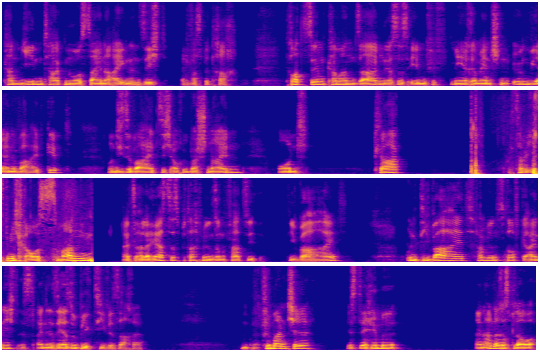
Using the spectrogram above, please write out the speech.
kann jeden Tag nur aus seiner eigenen Sicht etwas betrachten. Trotzdem kann man sagen, dass es eben für mehrere Menschen irgendwie eine Wahrheit gibt und diese Wahrheit sich auch überschneiden. Und klar, jetzt, hab ich, jetzt bin ich raus, Mann. Als allererstes betrachten wir unseren Fazit die Wahrheit. Und die Wahrheit, haben wir uns darauf geeinigt, ist eine sehr subjektive Sache. Für manche ist der Himmel ein anderes Blau.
